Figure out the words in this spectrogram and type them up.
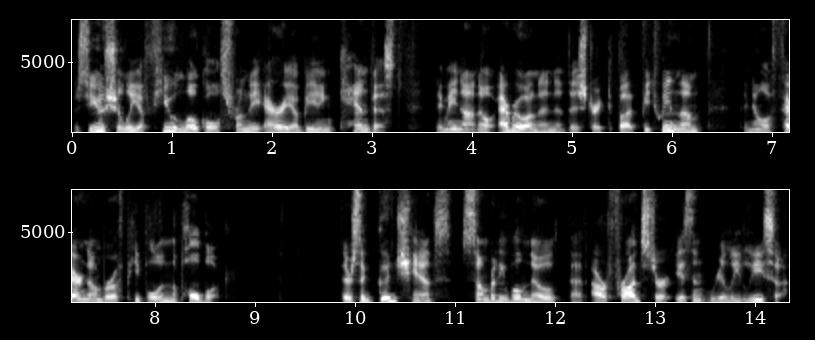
There's usually a few locals from the area being canvassed. They may not know everyone in the district, but between them, they know a fair number of people in the poll book. There's a good chance somebody will know that our fraudster isn't really Lisa.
